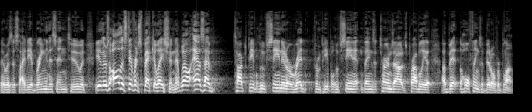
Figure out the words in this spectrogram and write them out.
there was this idea of bringing this into, and, you know, there's all this different speculation. And, well, as I've talked to people who've seen it or read from people who've seen it and things, it turns out it's probably a, a bit, the whole thing's a bit overblown.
